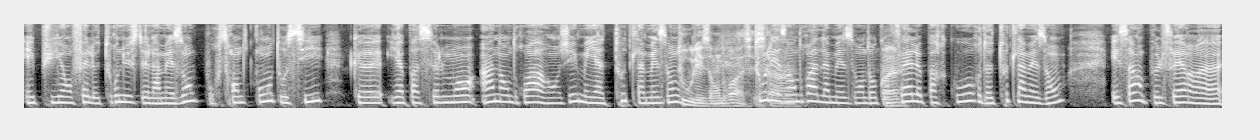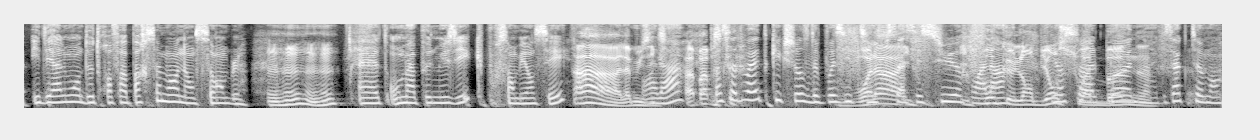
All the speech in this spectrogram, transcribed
Et puis on fait le tournus de la maison pour se rendre compte aussi qu'il n'y a pas seulement un endroit à ranger, mais il y a toute la maison Tous les endroits, c'est tous ça, les hein. endroits de la maison. Donc Ouais. on fait le parcours de toute la maison. Et ça, on peut le faire euh, idéalement deux, trois fois par semaine ensemble. Mhm, mhm. Euh, on met un peu de musique pour s'ambiancer. Ah, la musique. Voilà. Ah, bah, parce Ça, ça que doit être quelque chose de positif, Voilà, ça c'est sûr. il faut voilà. que l'ambiance soit bonne. Exactement.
